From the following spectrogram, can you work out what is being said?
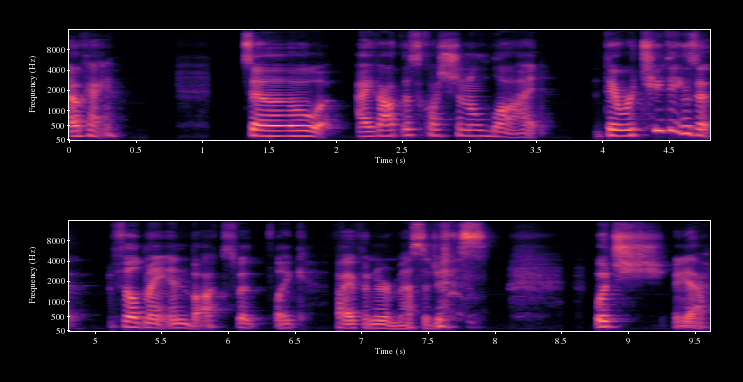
Okay. So I got this question a lot. There were two things that filled my inbox with like 500 messages, which, yeah,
